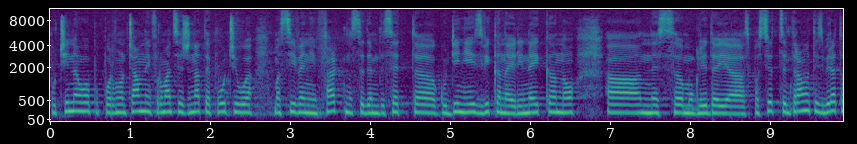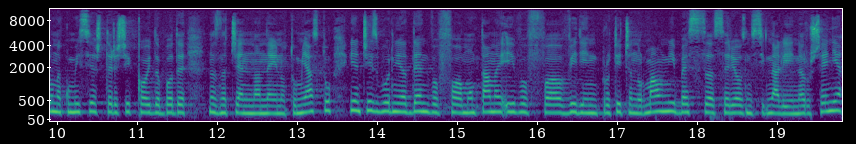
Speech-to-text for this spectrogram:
починала. По първоначална информация жената е получила масивен инфаркт на 70 години, извикана е линейка, но а, не са могли да я спасят. Централната избирателна комисия ще реши кой да бъде назначен на нейното място. Иначе изборният ден в Монтана и в Видин протича нормални, без сериозни сигнали и нарушения.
